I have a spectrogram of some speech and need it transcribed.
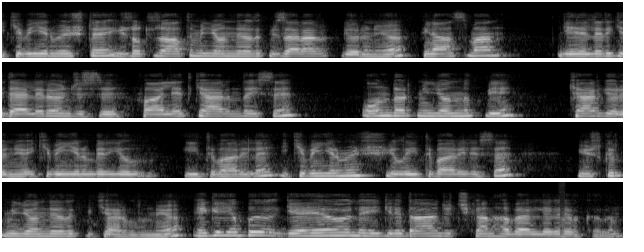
2023'te 136 milyon liralık bir zarar görünüyor. Finansman gelirleri giderleri öncesi faaliyet karında ise 14 milyonluk bir kar görünüyor 2021 yıl itibariyle. 2023 yılı itibariyle ise 140 milyon liralık bir kar bulunuyor. Ege Yapı GEO ile ilgili daha önce çıkan haberlere bakalım.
